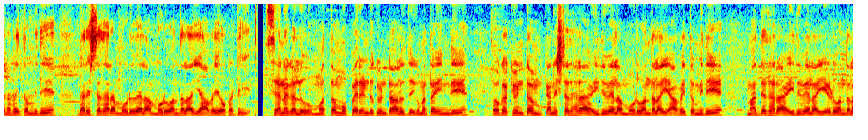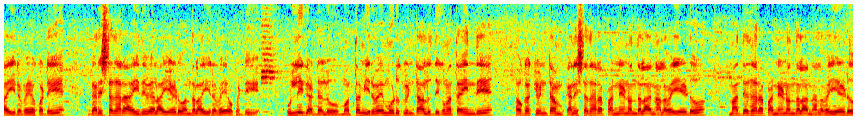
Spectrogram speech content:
ఎనభై తొమ్మిది గరిష్ట ధర మూడు వేల మూడు వందల యాభై ఒకటి. శనగలు. మొత్తం ముప్పై రెండు క్వింటాలు దిగుమతి అయింది. ఒక క్వింటం కనిష్ట ధర ఐదు వేల మూడు వందల యాభై తొమ్మిది మధ్య ధర ఐదు వేల ఏడు వందల ఇరవై ఒకటి గరిష్ట ధర ఐదు వేల ఏడు వందల ఇరవై ఒకటి. ఉల్లిగడ్డలు మొత్తం ఇరవై మూడు క్వింటాలు దిగుమతి అయింది. ఒక క్వింటం కనిష్ట ధర పన్నెండు వందల నలభై ఏడు మధ్య ధర పన్నెండు వందల నలభై ఏడు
